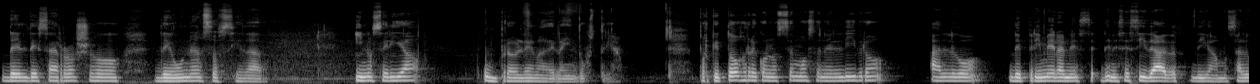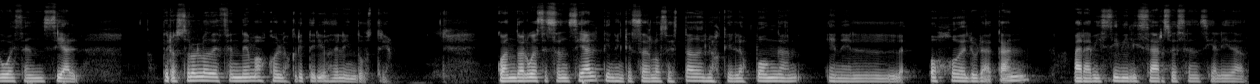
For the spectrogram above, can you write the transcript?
del desarrollo de una sociedad. Y no sería un problema de la industria, porque todos reconocemos en el libro algo de primera de necesidad, digamos, algo esencial, pero solo lo defendemos con los criterios de la industria. Cuando algo es esencial, tienen que ser los estados los que los pongan en el ojo del huracán para visibilizar su esencialidad.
